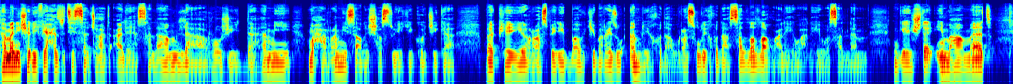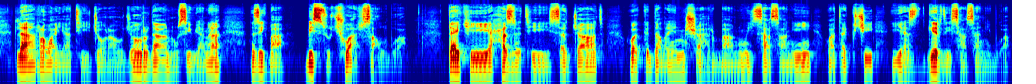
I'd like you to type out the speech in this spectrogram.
تەمەنی شەریفی حەزرەتی سەجاد عەلەیه سەلام لە ڕۆژی دەهەمی موحەڕەمی ساڵی شەست و یەکی کۆچی کە بە پێی ڕاسپێری باوکی بەڕێز و ئەمری خودا و ڕەسوڵی خودا صلی اللە علیه و آله وسلم گەیشتە ئیمامەت لە ڕەواییاتی جۆراوجۆردا نووسیویانە نزیک بە بیست و چوار ساڵ بووە. دایکی حەزرەتی سەجاد وەک دەڵێن شەهربانووی ساسانی واتە کچی یەزدگردی ساسانی بووە.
